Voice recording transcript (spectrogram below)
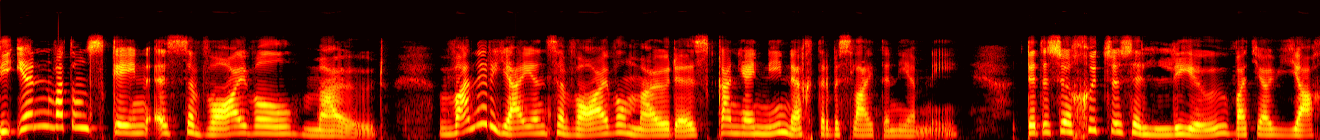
Die een wat ons ken is survival mode. Wanneer jy in survival mode is, kan jy nie nigter besluite neem nie. Dit is so goed soos 'n leeu wat jou jag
